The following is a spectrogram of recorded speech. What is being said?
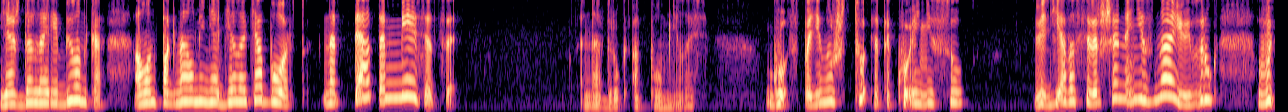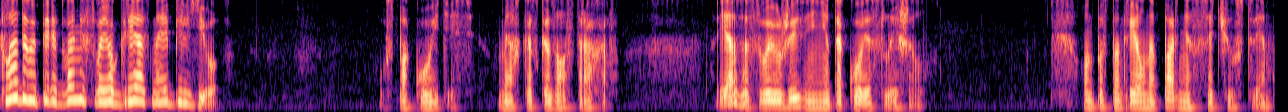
Я ждала ребенка, а он погнал меня делать аборт на пятом месяце. Она вдруг опомнилась. Господи, ну что я такое несу? Ведь я вас совершенно не знаю, и вдруг выкладываю перед вами свое грязное белье. «Успокойтесь», — мягко сказал Страхов. Я за свою жизнь не такое слышал. Он посмотрел на парня с сочувствием.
